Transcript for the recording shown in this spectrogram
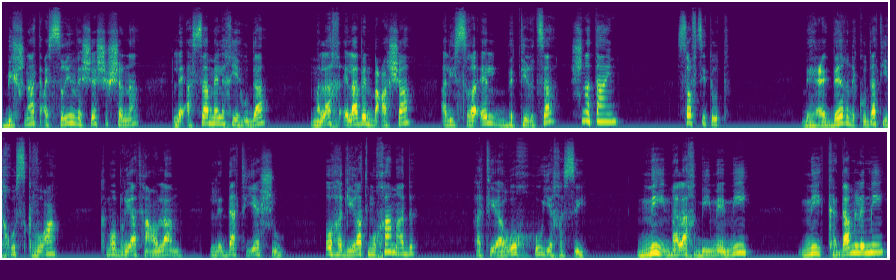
בשנת 26 שנה לעשה מלך יהודה, מלך אלה בן בעשה על ישראל בתרצה שנתיים. סוף ציטוט. בהיעדר נקודת ייחוס קבועה, כמו בריאת העולם, לידת ישו או הגירת מוחמד, התיארוך הוא יחסי. מי מלך בימי מי, מי קדם למי,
